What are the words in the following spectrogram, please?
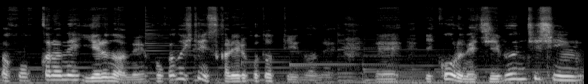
まあ、ここからね、言えるのはね、他の人に好かれることっていうのはね、えー、イコールね、自分自身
